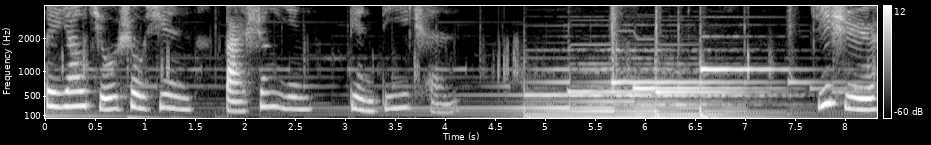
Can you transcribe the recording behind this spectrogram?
被要求受训，把声音变低沉。即使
